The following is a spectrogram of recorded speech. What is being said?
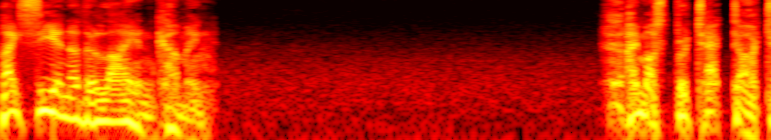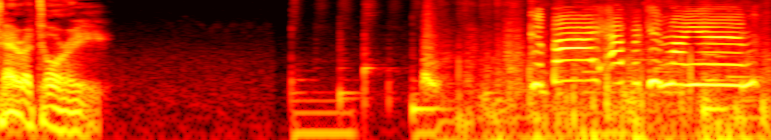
I see another lion coming. I must protect our territory. Goodbye, African lion.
